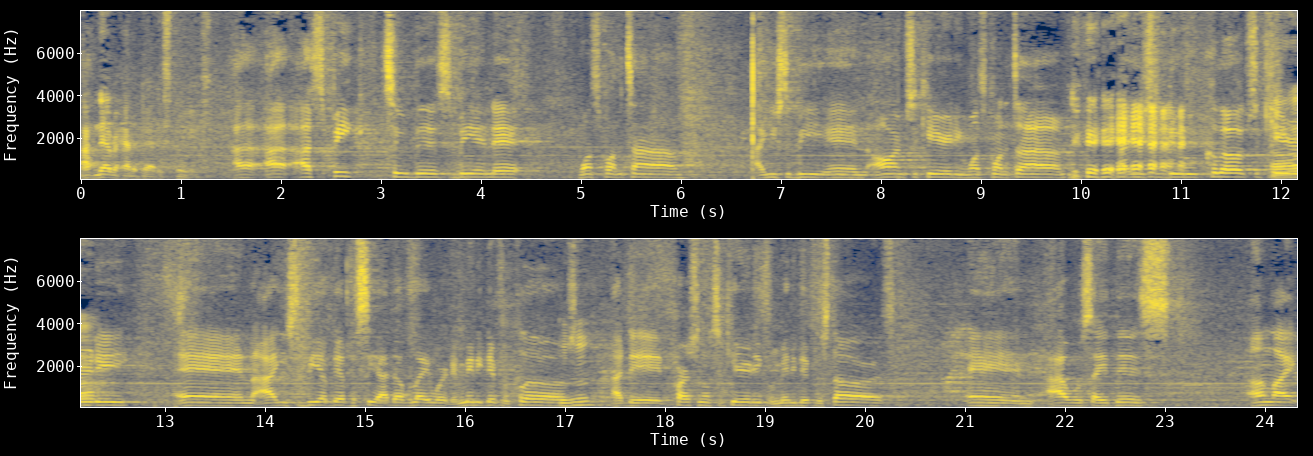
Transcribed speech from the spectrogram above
I've never had a bad experience. I, I, I speak to this being that once upon a time, I used to be in armed security once upon a time. I used to do club uh-huh. security. And I used to be up there for CIAA, worked at many different clubs. Mm-hmm. I did personal security for many different stars. And I will say this unlike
